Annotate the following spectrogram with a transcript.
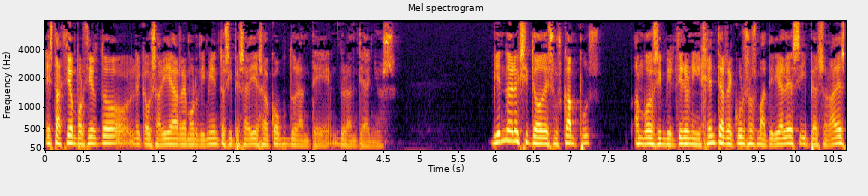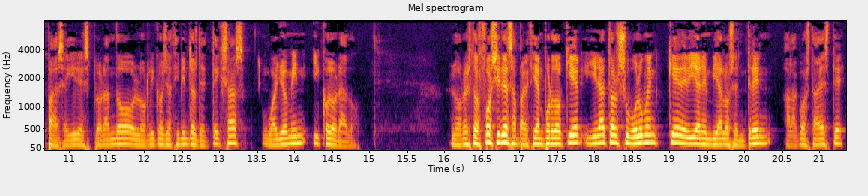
Esta acción, por cierto, le causaría remordimientos y pesadillas a Cope durante, durante años. Viendo el éxito de sus campus, ambos invirtieron ingentes recursos materiales y personales para seguir explorando los ricos yacimientos de Texas, Wyoming y Colorado. Los restos fósiles aparecían por doquier y era tal su volumen que debían enviarlos en tren a la costa este,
